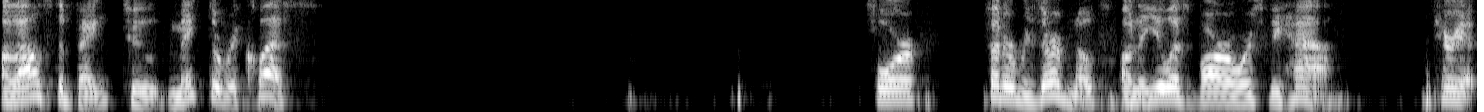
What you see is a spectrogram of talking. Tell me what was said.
allows the bank to make the requests for Federal Reserve notes on the U.S. borrower's behalf. Period.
